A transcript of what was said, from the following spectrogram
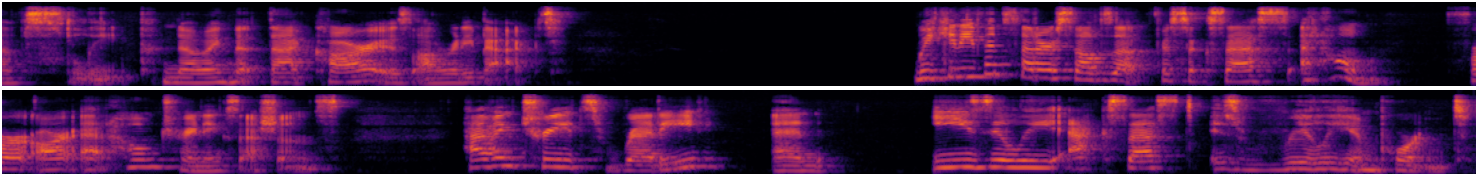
of sleep, knowing that that car is already backed. We can even set ourselves up for success at home for our at home training sessions. Having treats ready and easily accessed is really important.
